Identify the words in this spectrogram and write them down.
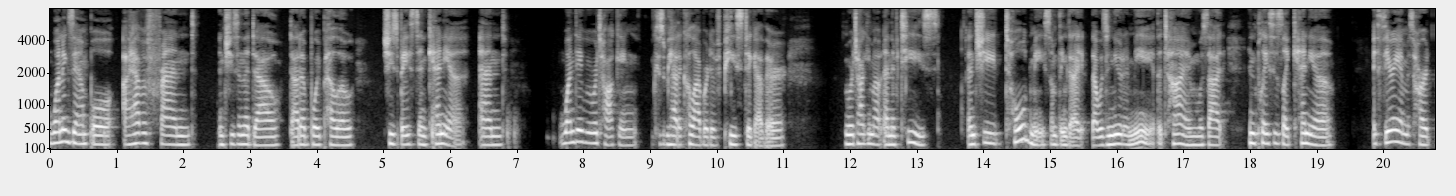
One example, I have a friend and she's in the DAO, Dada Boipelo. She's based in Kenya and one day we were talking because we had a collaborative piece together. We were talking about NFTs, and she told me something that I, that was new to me at the time was that in places like Kenya, Ethereum is hard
